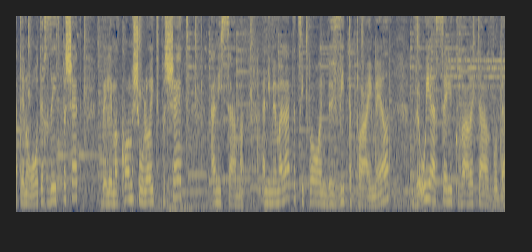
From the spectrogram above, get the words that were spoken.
אתן רואות איך זה יתפשט, ולמקום שהוא לא יתפשט, אני שמה. אני ממלאה את הציפורן בוויטה פריימר, והוא יעשה לי כבר את העבודה.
